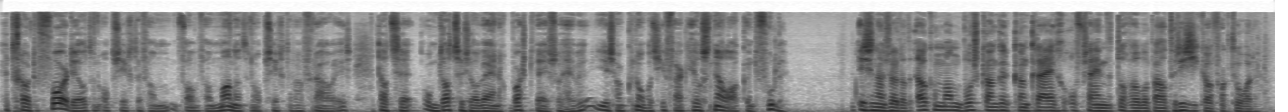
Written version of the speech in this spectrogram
Het grote voordeel ten opzichte van, van, van mannen ten opzichte van vrouwen is... dat ze, omdat ze zo weinig borstweefsel hebben... je zo'n knobbeltje vaak heel snel al kunt voelen. Is het nou zo dat elke man borstkanker kan krijgen... of zijn er toch wel bepaalde risicofactoren?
